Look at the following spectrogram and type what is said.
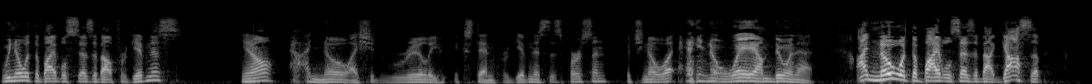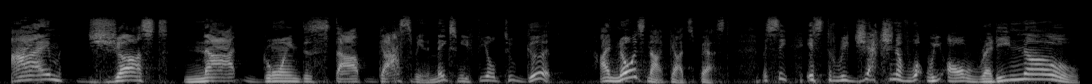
We know what the Bible says about forgiveness. You know, I know I should really extend forgiveness to this person, but you know what? Ain't no way I'm doing that. I know what the Bible says about gossip. I'm just not going to stop gossiping. It makes me feel too good. I know it's not God's best. But see, it's the rejection of what we already know.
